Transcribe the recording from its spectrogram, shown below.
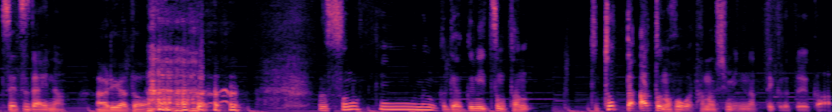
絶大な。ありがとう。その辺をなんか逆にいつもたん撮った後の方が楽しみになってくるというか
